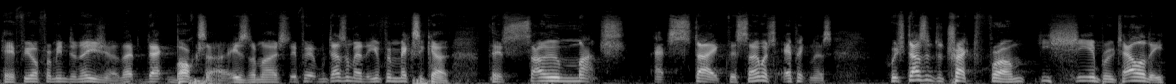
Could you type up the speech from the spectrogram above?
If you're from Indonesia, that, that boxer is the most. If it doesn't matter, you're from Mexico. There's so much at stake. There's so much epicness, which doesn't detract from his sheer brutality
